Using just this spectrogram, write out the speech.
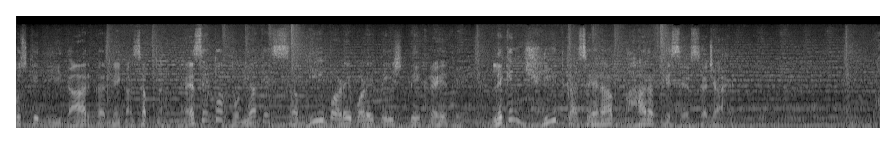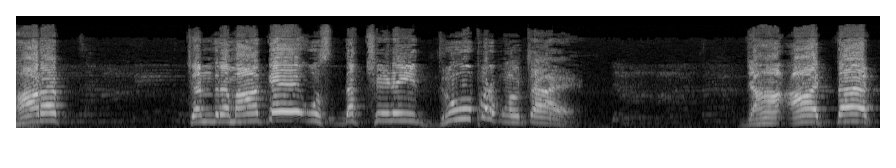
उसके दीदार करने का सपना। ऐसे तो दुनिया के सभी बड़े बड़े देश देख रहे थे, लेकिन जीत का सेहरा भारत के सिर सजा है। भारत चंद्रमा के उस दक्षिणी ध्रुव पर पहुँचा है। जहाँ आज तक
